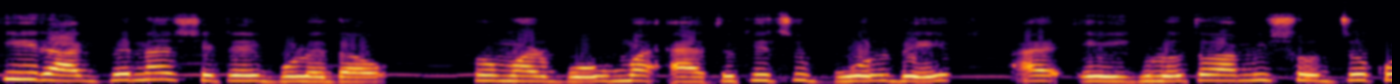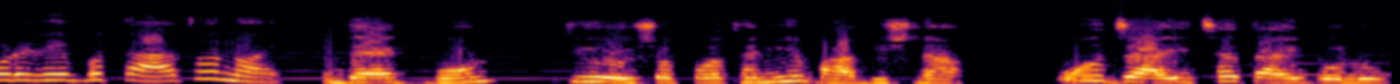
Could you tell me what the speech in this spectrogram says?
কি রাখবে না সেটাই বলে দাও। তোমার বৌমা এত কিছু বলবে আর এইগুলো তো আমি সহ্য করে নেব তা তো নয়। দেখ বোন তুই ওইসব কথা নিয়ে ভাবিস না। ও যা ইচ্ছা তাই বলুক।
